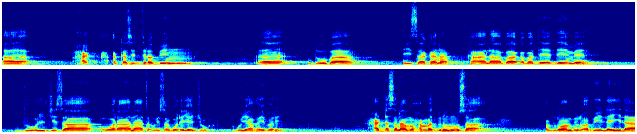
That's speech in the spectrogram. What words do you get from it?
آية أكست ربين آه دوبا إساء كان كعلى باء قبتي ديمه duulchisaa waraanaa ta'u isa godhe jechuun guyyaa khaybari حدثنا محمد بن موسى عبد الرحمن بن أبي ليلى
